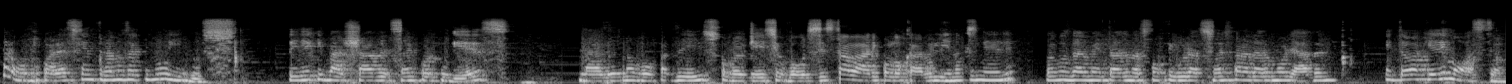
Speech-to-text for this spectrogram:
Pronto, parece que entramos aqui no Windows. Teria que baixar a versão em português, mas eu não vou fazer isso. Como eu disse, eu vou desinstalar e colocar o Linux nele. Vamos dar uma entrada nas configurações para dar uma olhada. Então aqui ele mostra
